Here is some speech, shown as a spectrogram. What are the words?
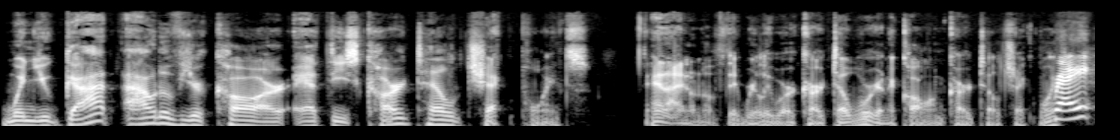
when you got out of your car at these cartel checkpoints. And I don't know if they really were cartel. We're going to call them cartel checkpoints. right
